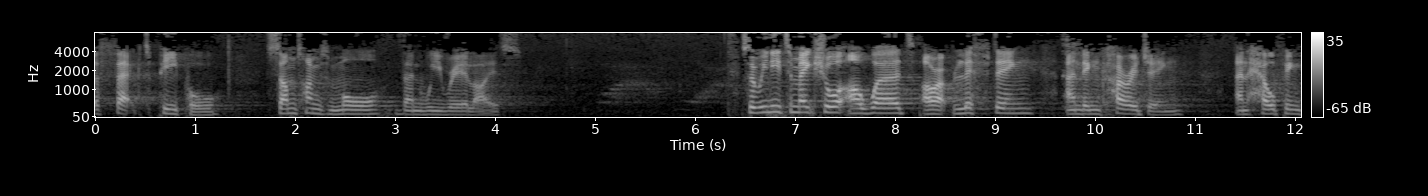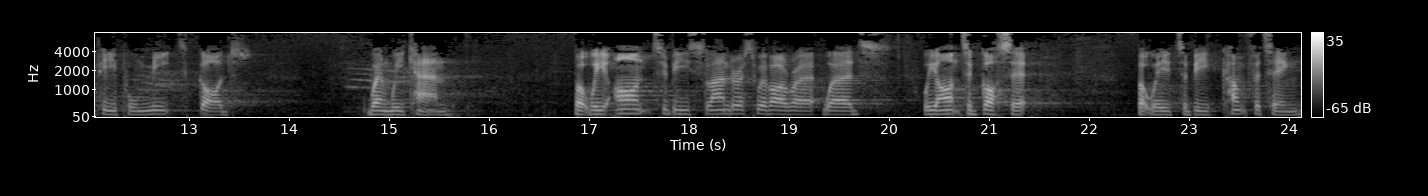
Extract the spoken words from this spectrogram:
affect people sometimes more than we realize. So we need to make sure our words are uplifting and encouraging and helping people meet God when we can. But we aren't to be slanderous with our uh, words. We aren't to gossip, but we're to be comforting,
